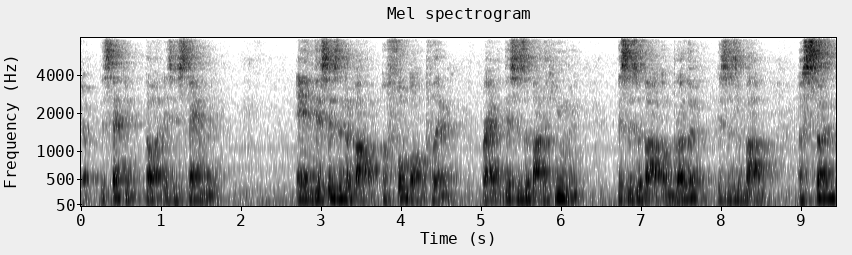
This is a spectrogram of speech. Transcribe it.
Yep. The second thought is his family. And this isn't about a football player, right? This is about a human. This is about a brother. This is about a son.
